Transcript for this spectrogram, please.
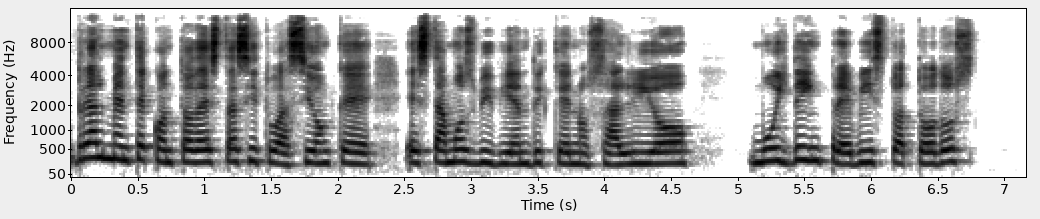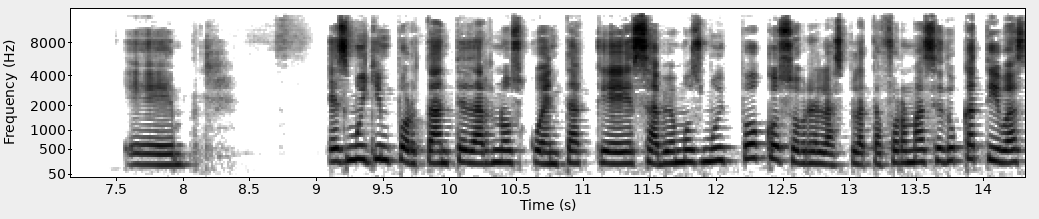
Realmente con toda esta situación que estamos viviendo y que nos salió muy de imprevisto a todos, eh, es muy importante darnos cuenta que sabemos muy poco sobre las plataformas educativas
